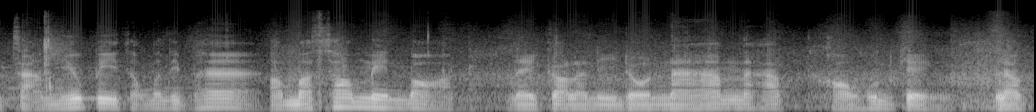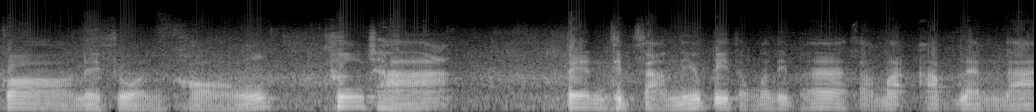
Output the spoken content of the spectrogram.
บ 13 นิ้วปี 2015เอามาซ่อมเมนบอร์ด ในกรณีโดนน้ำนะครับของคุณเก่ง แล้วก็ในส่วนของเครื่องช้าเป็น 13 นิ้วปี 2015 สามารถอัพแรมได้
